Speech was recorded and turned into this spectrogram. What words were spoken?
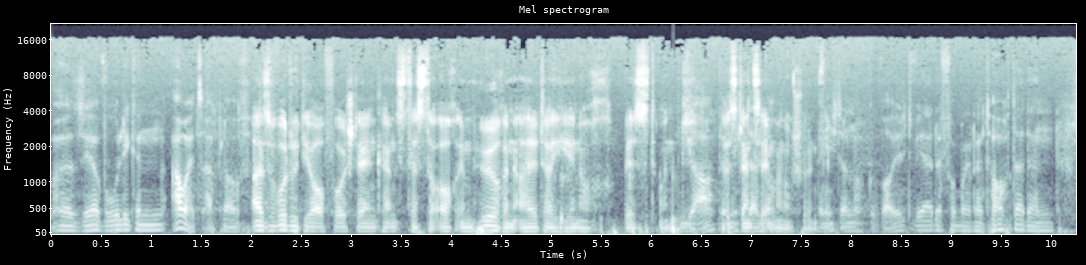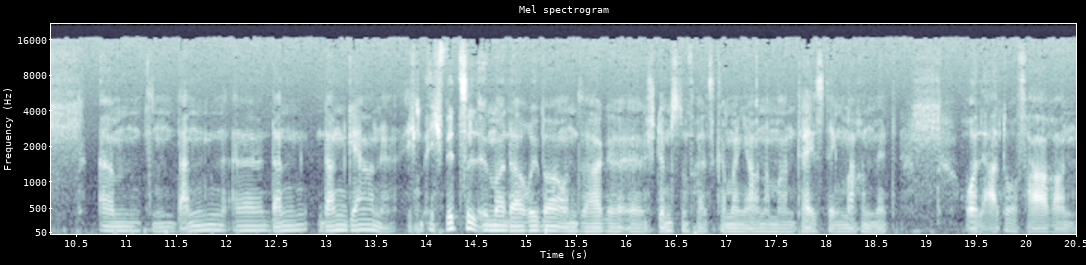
äh, sehr wohligen Arbeitsablauf. Also wo du dir auch vorstellen kannst, dass du auch im höheren Alter hier noch bist und Ja, das Ganze dann immer noch schön Wenn findest. ich dann noch gewollt werde von meiner Tochter, dann, ähm, dann, äh, dann, dann gerne. Ich, ich witzel immer darüber und sage, äh, schlimmstenfalls kann man ja auch nochmal ein Tasting machen mit Rollatorfahrern.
